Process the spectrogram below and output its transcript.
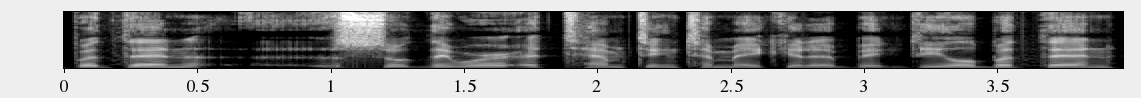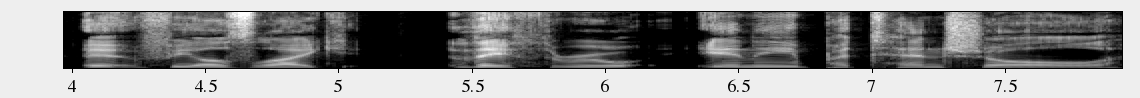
But then, uh, so they were attempting to make it a big deal. But then it feels like they threw any potential,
